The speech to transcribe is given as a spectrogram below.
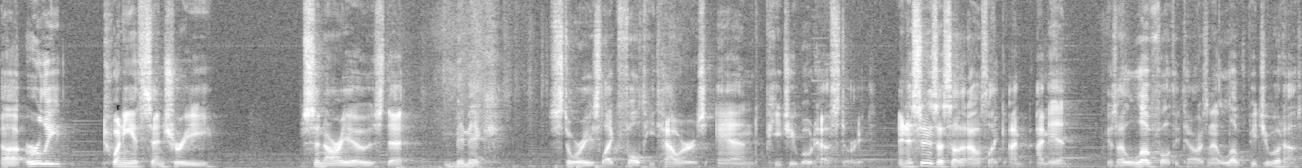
uh, early 20th century scenarios that mimic stories like Fawlty Towers and P.G. Wodehouse stories. And as soon as I saw that, I was like, I'm, I'm in because I love Fawlty Towers and I love P.G. Wodehouse.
